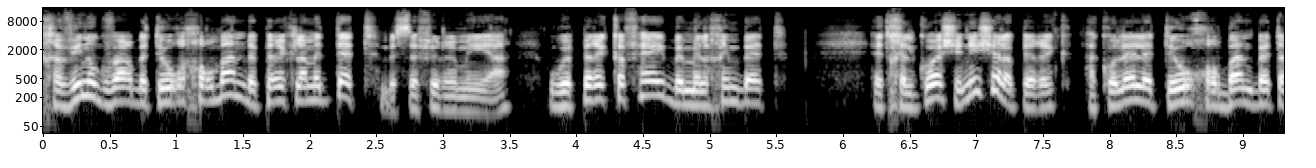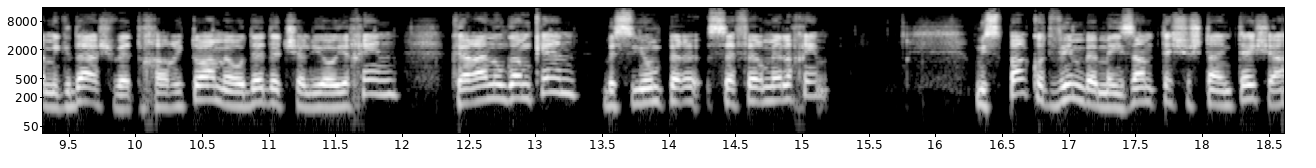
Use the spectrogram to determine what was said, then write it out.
חווינו כבר בתיאור החורבן בפרק ל"ט בספר ירמיה, ובפרק כ"ה במלכים ב'. את חלקו השני של הפרק, הכולל את תיאור חורבן בית המקדש ואת אחריתו המעודדת של יהויכין, קראנו גם כן בסיום פר... ספר מלכים. מספר כותבים במיזם 929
